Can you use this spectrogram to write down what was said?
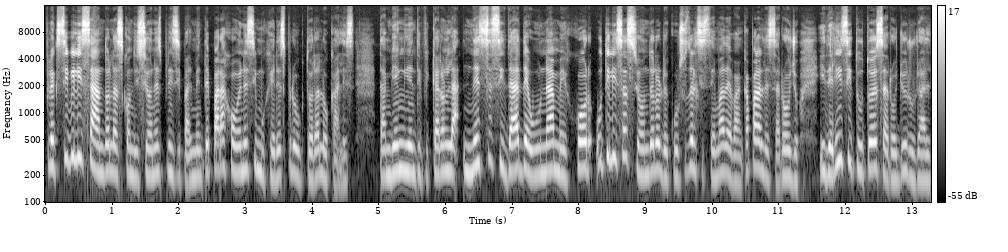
flexibilizando las condiciones principalmente para jóvenes y mujeres productoras locales. También identificaron la necesidad de una mejor utilización de los recursos del sistema de banca para el desarrollo y del Instituto de Desarrollo Rural,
